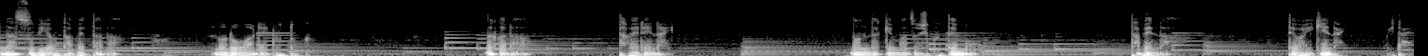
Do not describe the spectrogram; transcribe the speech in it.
ナスビを食べたら呪われるとか。だから食べれない。どんだけ貧しくても食べなではいけない。みたいな。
